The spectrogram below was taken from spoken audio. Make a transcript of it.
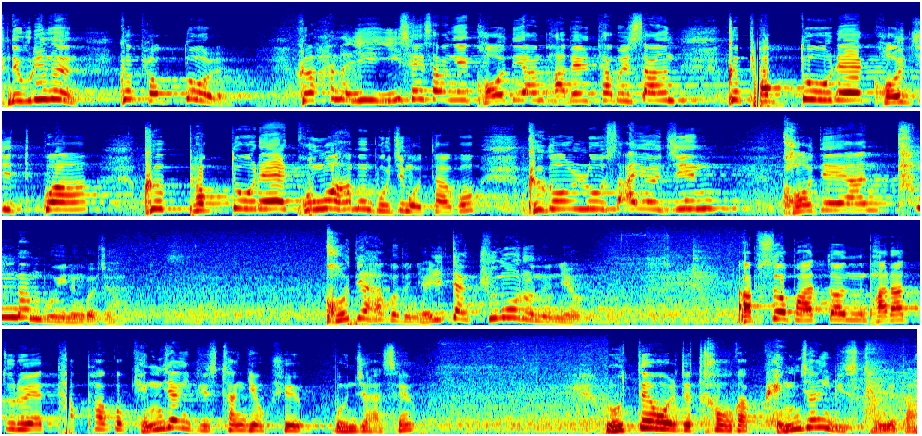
근데 우리는 그 벽돌 그 하나 이, 이 세상의 거대한 바벨탑을 쌓은 그 벽돌의 거짓과 그 벽돌의 공허함은 보지 못하고 그걸로 쌓여진 거대한 탑만 보이는 거죠. 거대하거든요. 일단 규모로는요. 앞서 봤던 바랏두르의 탑하고 굉장히 비슷한 게 혹시 뭔지 아세요? 롯데월드 타워가 굉장히 비슷합니다.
